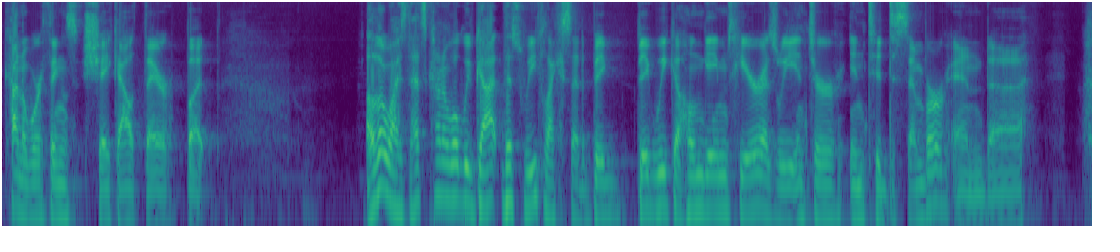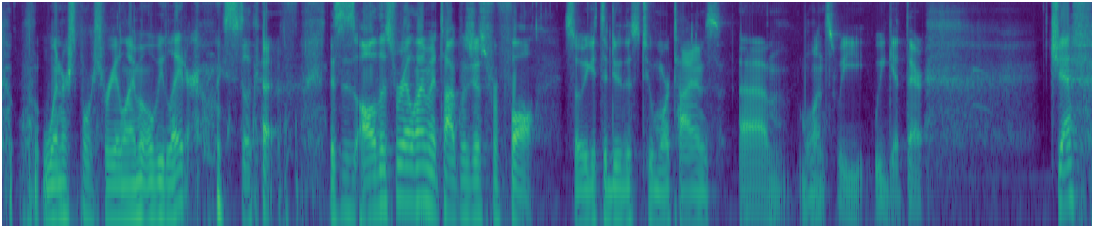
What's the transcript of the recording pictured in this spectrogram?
kind of where things shake out there. But otherwise, that's kind of what we've got this week. Like I said, a big big week of home games here as we enter into December, and uh, winter sports realignment will be later. We still got this is all this realignment talk was just for fall, so we get to do this two more times um, once we we get there. Jeff,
